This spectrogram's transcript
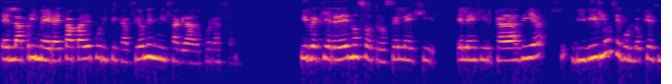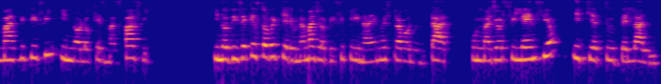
es la primera etapa de purificación en mi sagrado corazón. Y requiere de nosotros elegir, elegir cada día, vivirlo según lo que es más difícil y no lo que es más fácil. Y nos dice que esto requiere una mayor disciplina de nuestra voluntad, un mayor silencio y quietud del alma.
